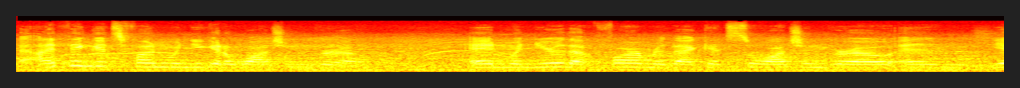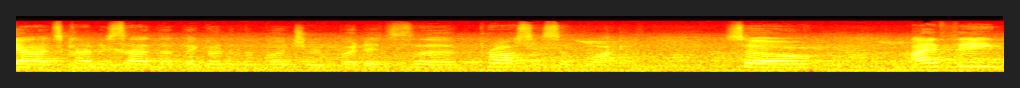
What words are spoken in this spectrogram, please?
I think it's fun when you get to watch them grow. And when you're that farmer that gets to watch them grow, and yeah, it's kind of sad that they go to the butcher, but it's the process of life. So I think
